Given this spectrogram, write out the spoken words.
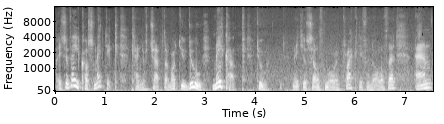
It's a very cosmetic kind of chapter. What you do, makeup to make yourself more attractive and all of that, and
